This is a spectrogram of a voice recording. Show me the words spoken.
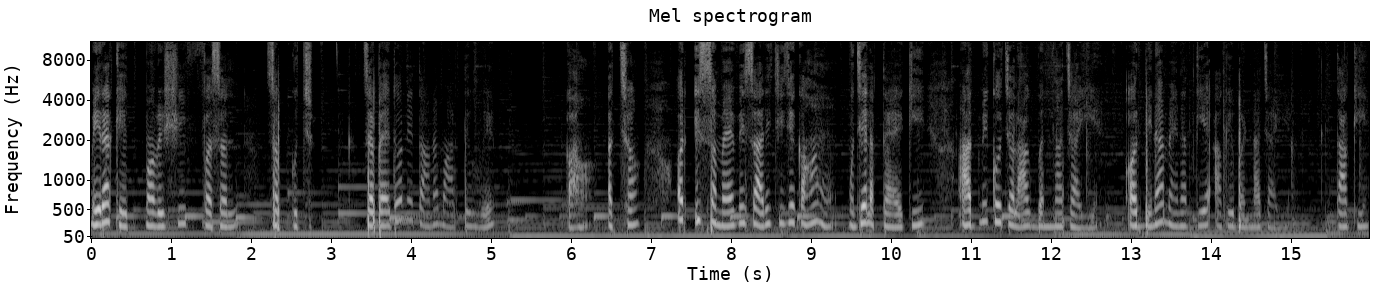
मेरा खेत मवेशी फ़सल सब कुछ। सफेदों ने ताना मारते हुए कहा अच्छा और इस समय वे सारी चीज़ें कहाँ हैं? मुझे लगता है कि आदमी को चलाक बनना चाहिए और बिना मेहनत किए आगे बढ़ना चाहिए ताकि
